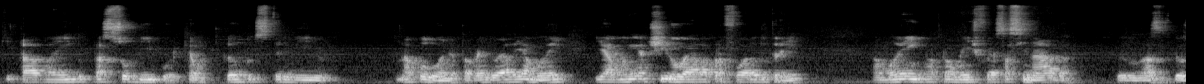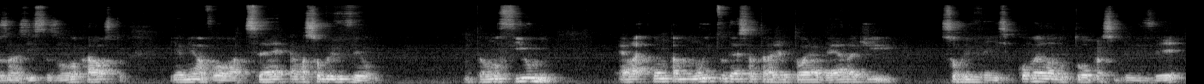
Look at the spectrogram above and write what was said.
que estava indo para Sobibor, que é um campo de extermínio na Polônia. Estava indo ela e a mãe, e a mãe atirou ela para fora do trem. A mãe, naturalmente, foi assassinada pelos nazistas no Holocausto e a minha avó, a Tse, ela sobreviveu. Então, no filme, ela conta muito dessa trajetória dela de sobrevivência, como ela lutou para sobreviver.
